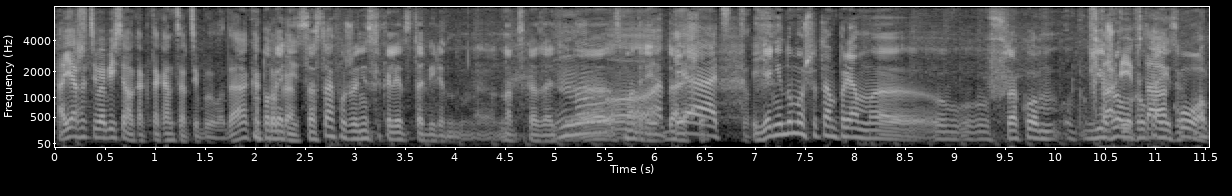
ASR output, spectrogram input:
А я же тебе объяснял, как на концерте было, да? Ну, Как погоди, только- состав уже несколько лет стабилен, надо сказать. Ну, Смотри, опять дальше. Я не думаю, что там прям в таком в та- в рукавицах. таком.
